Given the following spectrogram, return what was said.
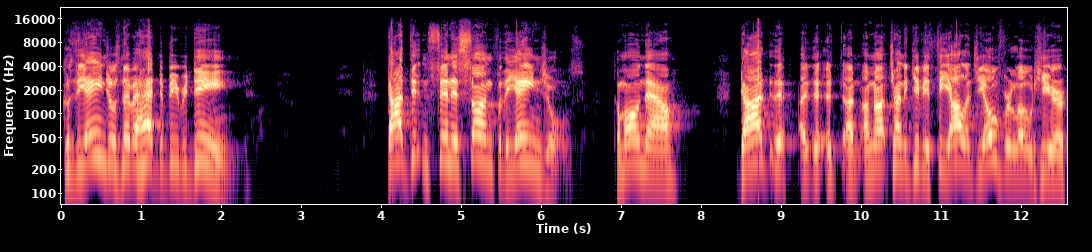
because the angels never had to be redeemed. God didn't send his son for the angels. Come on now. God, uh, uh, uh, I'm not trying to give you theology overload here,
